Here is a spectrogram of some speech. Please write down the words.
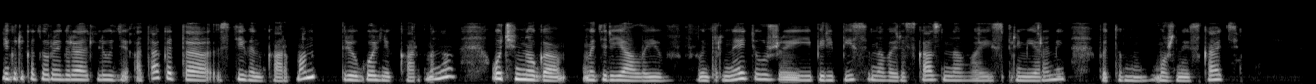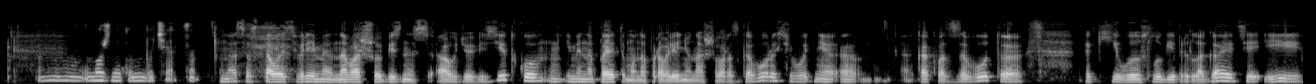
игры, которые играют люди, а так это Стивен Карпман, треугольник Карпмана. Очень много материала и в интернете уже, и переписанного, и рассказанного, и с примерами, поэтому можно искать можно этому обучаться. У нас осталось время на вашу бизнес-аудиовизитку. Именно по этому направлению нашего разговора сегодня. Э, как вас зовут, э, какие вы услуги предлагаете и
